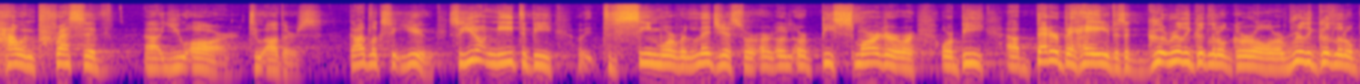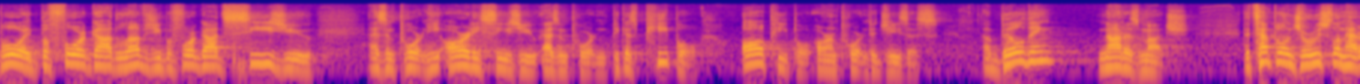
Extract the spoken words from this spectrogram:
how impressive uh, you are to others. God looks at you. So you don't need to be to seem more religious or, or, or be smarter or, or be uh, better behaved as a good, really good little girl or a really good little boy before God loves you, before God sees you as important. He already sees you as important because people, all people, are important to Jesus. A building, not as much. The temple in Jerusalem had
